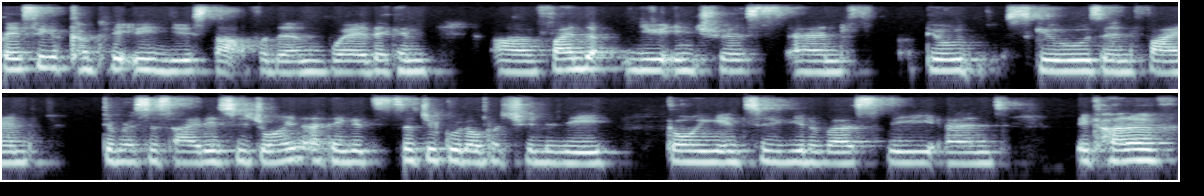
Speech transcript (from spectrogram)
basically a completely new start for them where they can uh, find new interests and build skills and find different societies to join. I think it's such a good opportunity going into university and it kind of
